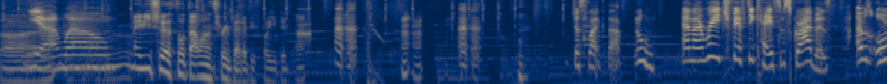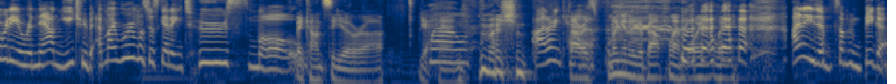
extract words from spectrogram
So Yeah, well- mm, maybe you should have thought that one through better before you did that. uh-uh, Mm-mm. uh-uh. Just like that. Ooh. And I reached 50k subscribers. I was already a renowned YouTuber, and my room was just getting too small. They can't see your uh, your Well, hand motion. I don't care. Tara's flinging it about flamboyantly. I needed something bigger,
